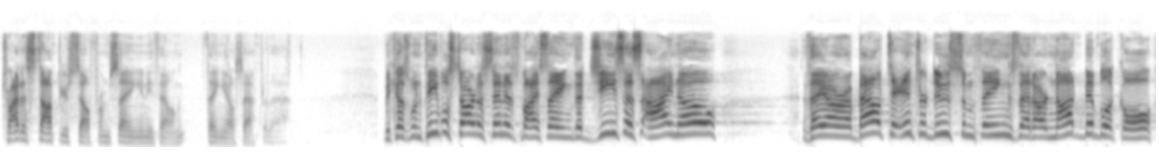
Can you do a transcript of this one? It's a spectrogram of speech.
try to stop yourself from saying anything else after that. Because when people start a sentence by saying, The Jesus I know, they are about to introduce some things that are not biblical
